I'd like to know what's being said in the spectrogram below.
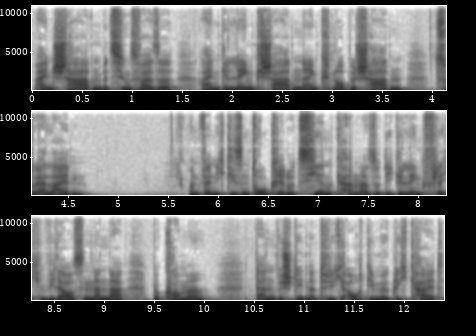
einen Schaden bzw. einen Gelenkschaden, einen Knorpelschaden zu erleiden. Und wenn ich diesen Druck reduzieren kann, also die Gelenkflächen wieder auseinander bekomme, dann besteht natürlich auch die Möglichkeit,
